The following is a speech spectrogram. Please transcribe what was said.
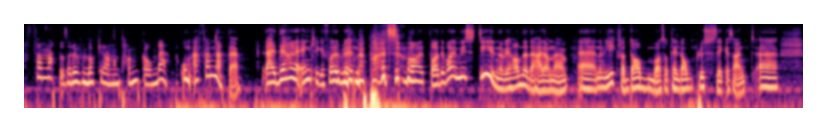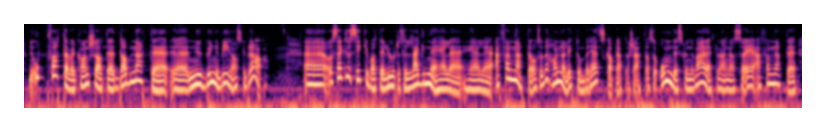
FM-nettet. Så jeg lurer på om dere har noen tanker om det? Om FM-nettet? Nei, det har jeg egentlig ikke forberedt meg på et svar på. Det var jo mye styr når vi hadde det her, eh, når vi gikk fra DAB altså til DAB pluss, ikke sant. Eh, nå oppfatter jeg vel kanskje at DAB-nettet eh, nå begynner å bli ganske bra. Uh, og så er jeg ikke så sikker på at det er lurt å legge ned hele, hele FM-nettet også. Det handler litt om beredskap, rett og slett. Altså Om det skulle være et eller annet, så er FM-nettet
